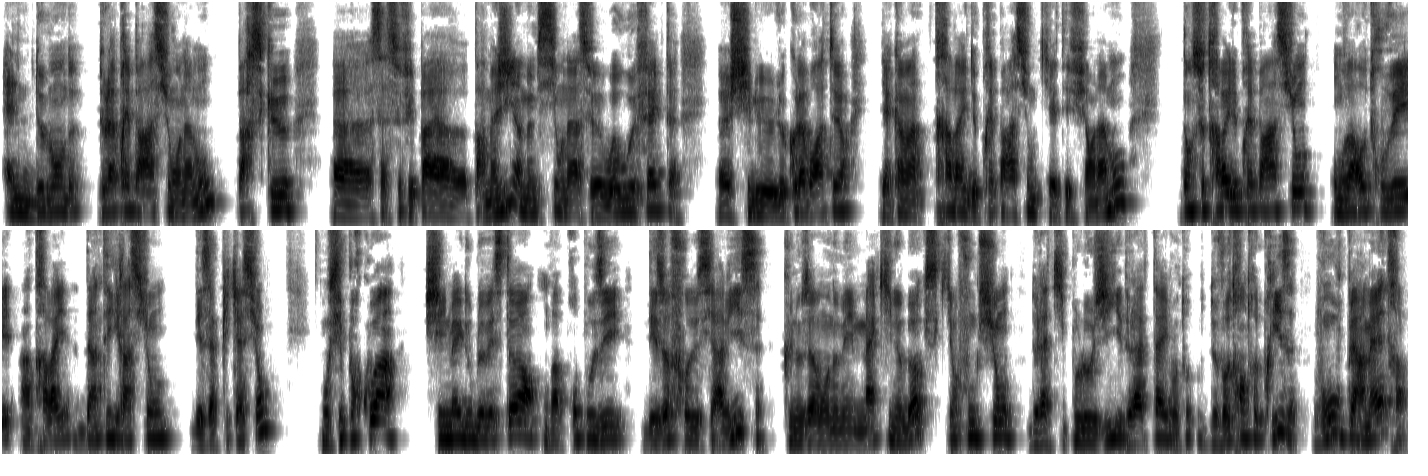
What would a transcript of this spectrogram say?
elle demande de la préparation en amont parce que euh, ça se fait pas euh, par magie, hein, même si on a ce wow effect euh, chez le, le, collaborateur, il y a quand même un travail de préparation qui a été fait en amont. Dans ce travail de préparation, on va retrouver un travail d'intégration des applications. Donc c'est pourquoi chez InMakeW Store, on va proposer des offres de services que nous avons nommées Mac in a Box, qui en fonction de la typologie et de la taille de votre entreprise, vont vous permettre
